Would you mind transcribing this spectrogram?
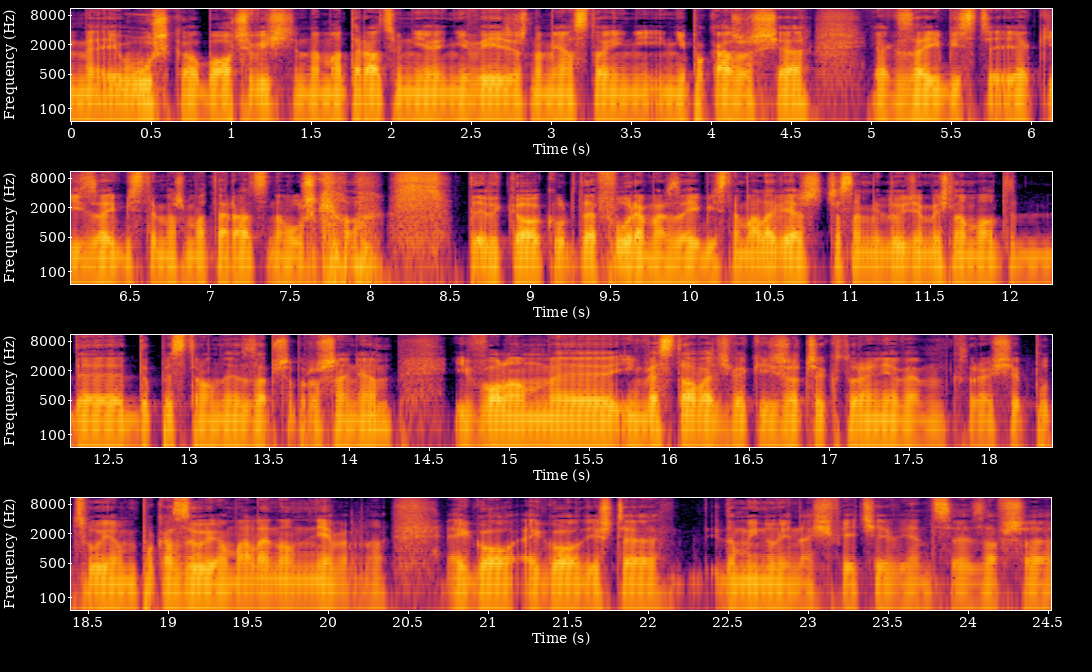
łóżko, bo oczywiście na materacu nie, nie wyjedziesz na miasto i nie, nie pokażesz się, jak zajebisty, jaki zajebisty masz materac na łóżko, tylko kurde furę masz zajebistą, ale wiesz, czasami ludzie myślą od dupy strony, za przeproszeniem i wolą e, inwestować w jakieś rzeczy, które nie wiem, które się pucują, pokazują, ale no nie wiem, no, ego, ego jeszcze dominuje na świecie, więc zawsze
